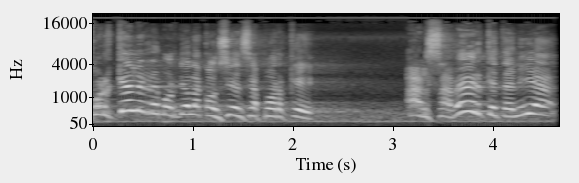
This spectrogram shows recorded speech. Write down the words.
¿Por qué le remordió la conciencia? Porque al saber que tenía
